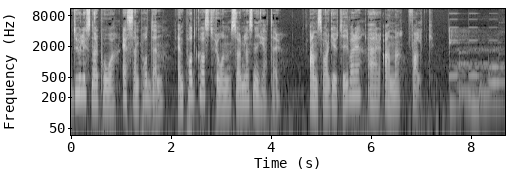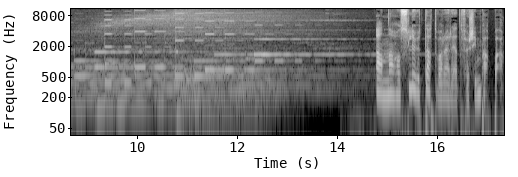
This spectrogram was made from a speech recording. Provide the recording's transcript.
Du lyssnar på SN-podden, en podcast från Sörmlands Nyheter. Ansvarig utgivare är Anna Falk. Anna har slutat vara rädd för sin pappa.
